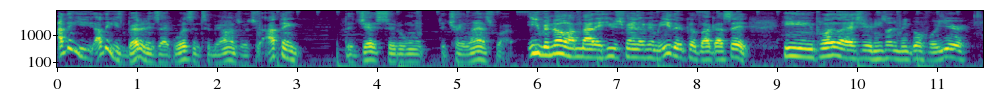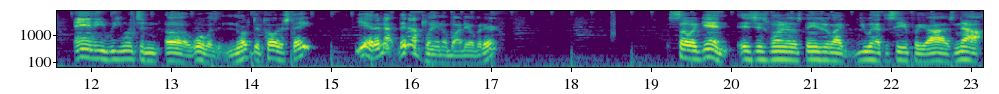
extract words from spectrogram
I think he. I think he's better than Zach Wilson. To be honest with you, I think the Jets should have went the Trey Lance route. Even though I'm not a huge fan of him either, because like I said, he didn't play last year and he's only been good for a year, and he, he went to uh what was it North Dakota State? Yeah, they're not they're not playing nobody over there. So again, it's just one of those things where like you have to see it for your eyes. Now,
